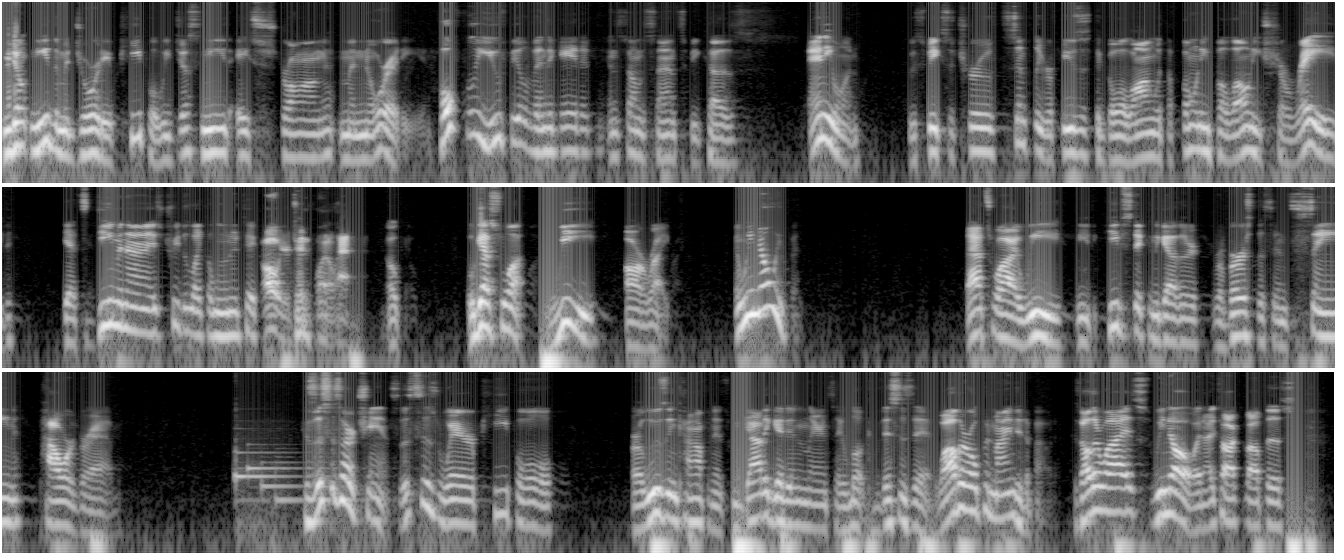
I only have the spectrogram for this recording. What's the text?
We don't need the majority of people. We just need a strong minority. Hopefully, you feel vindicated in some sense because anyone who speaks the truth simply refuses to go along with the phony baloney charade gets demonized, treated like a lunatic. Oh, you're tinfoil hat. Well, guess what? We are right. And we know we've been. That's why we need to keep sticking together, reverse this insane power grab because this is our chance. This is where people are losing confidence. We got to get in there and say, look, this is it, while they're open minded about it. Because otherwise, we know, and I talked about this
